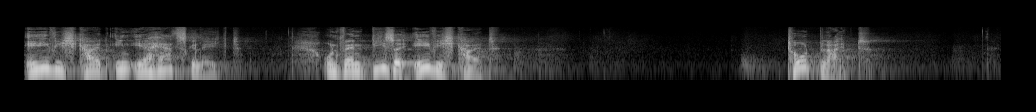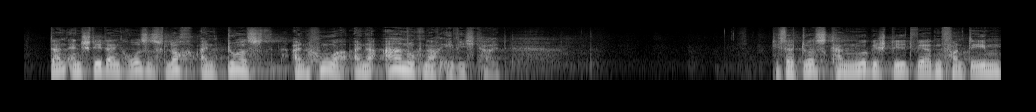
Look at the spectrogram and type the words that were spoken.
Ewigkeit in ihr Herz gelegt. Und wenn diese Ewigkeit tot bleibt, dann entsteht ein großes Loch, ein Durst, ein Hunger, eine Ahnung nach Ewigkeit. Dieser Durst kann nur gestillt werden von dem,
